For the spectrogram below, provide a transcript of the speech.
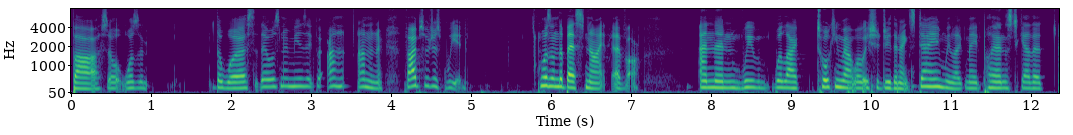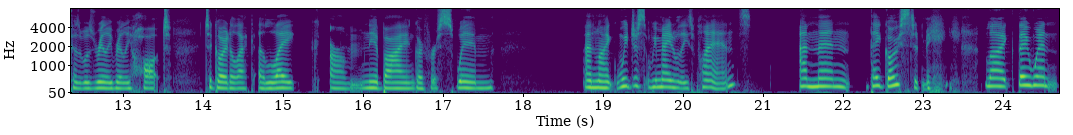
bar, so it wasn't the worst that there was no music, but I don't, I don't know. Vibes were just weird. Wasn't the best night ever. And then we were like talking about what we should do the next day, and we like made plans together because it was really really hot to go to like a lake um, nearby and go for a swim. And like we just we made all these plans and then they ghosted me. like they went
